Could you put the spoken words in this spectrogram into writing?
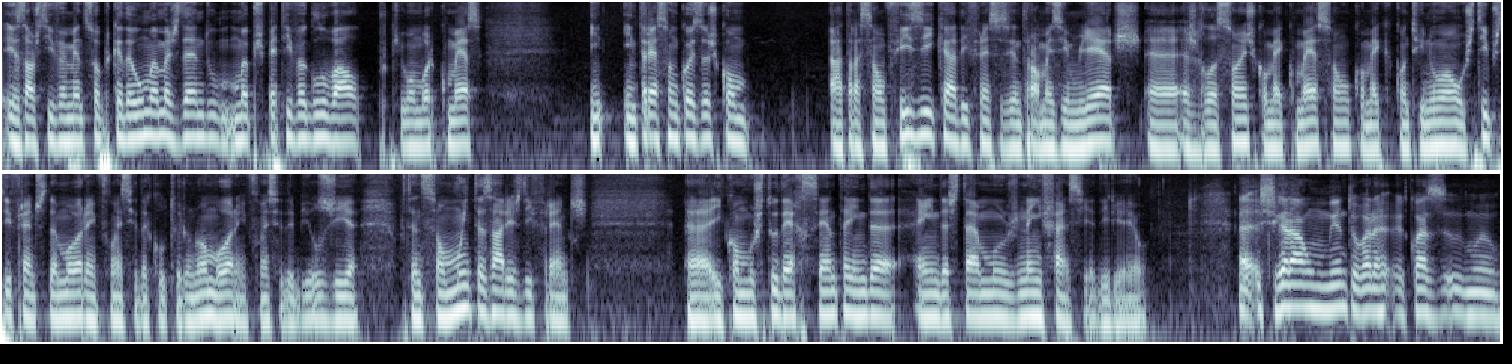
exaustivamente sobre cada uma, mas dando uma perspectiva global, porque o amor começa. interessam coisas como a atração física, há diferenças entre homens e mulheres, uh, as relações, como é que começam, como é que continuam, os tipos diferentes de amor, a influência da cultura no amor, a influência da biologia. Portanto, são muitas áreas diferentes. Uh, e como o estudo é recente, ainda, ainda estamos na infância, diria eu. Uh, chegará um momento, agora quase. Uma,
